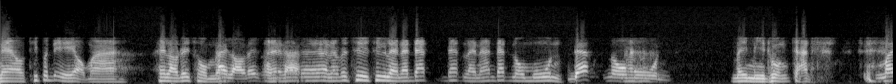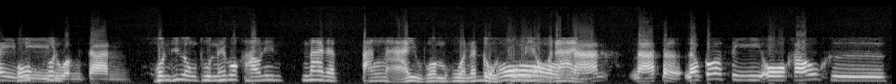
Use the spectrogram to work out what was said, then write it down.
แนวที่เป็นเอออกมา ให้เราได้ชมนะให้เราได้ชอะไรมนะกันอะไรนะชื่อชื่ออะไรนะแดดแดดอะไรนะแดดโนมูน Death No Moon ไม่มีดวงจันทร์ไม่โอ้มีคนดวงจันทร์คนที่ลงทุนให้พวกเขานี่น่าจะตังค์หนาอยู่พอสมควรนะดูดโอ้พวกนี้ออกมาได้หนาหนาเตอะแล้วก็ซีอเขาคือเอ่อ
